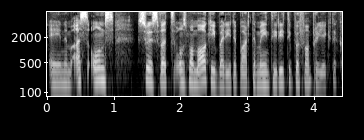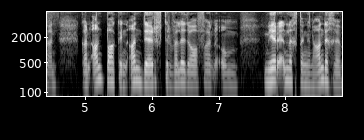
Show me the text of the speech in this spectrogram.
en um, as ons soos wat ons mamaakie by die departement hierdie tipe van projekte kan kan aanpak en aandurf terwyl dit daarvan om meer inligting en handige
